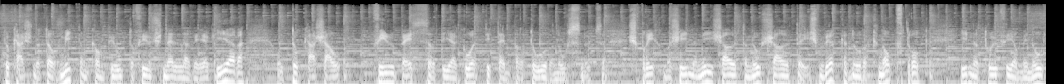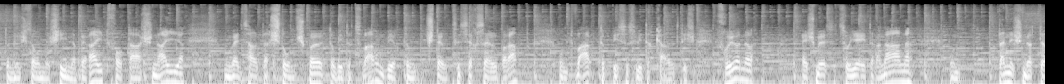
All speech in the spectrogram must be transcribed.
Du kannst natürlich mit dem Computer viel schneller reagieren und du kannst auch viel besser die guten Temperaturen ausnutzen. Sprich, Maschinen einschalten, ausschalten ist wirklich nur ein Knopfdruck. in drei, vier Minuten ist so eine Maschine bereit, vor da schneien. Und wenn es halt eine Stunde später wieder zu warm wird, dann stellt sie sich selber ab und wartet, bis es wieder kalt ist. Früher hast du zu jeder an und dann ist du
